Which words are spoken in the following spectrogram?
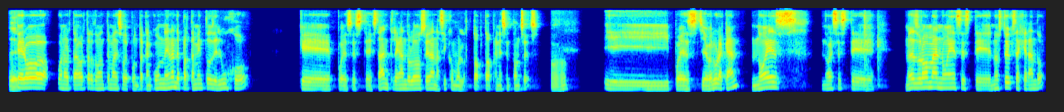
Pero, bueno, ahorita, ahorita retomando el tema de eso de Punta Cancún, eran departamentos de lujo que pues este, estaban entregándolos, eran así como los top top en ese entonces. Y pues llegó el huracán. No es, no es este, no es broma, no es este, no estoy exagerando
